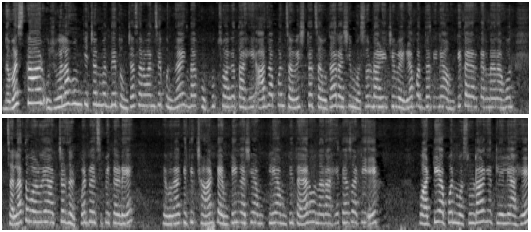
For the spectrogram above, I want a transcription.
नमस्कार उज्ज्वला होम किचनमध्ये तुमच्या सर्वांचे पुन्हा एकदा खूप खूप स्वागत आहे. आज आपण चविष्ट चवदार अशी मसूर डाळीची वेगळ्या पद्धतीने आमटी तयार करणार आहोत. चला तर वळूया आजच्या झटपट रेसिपीकडे हे बघा किती छान टेम्पटिंग अशी आपली आमटी तयार होणार आहे. त्यासाठी एक वाटी आपण मसूर डाळ घेतलेली आहे.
